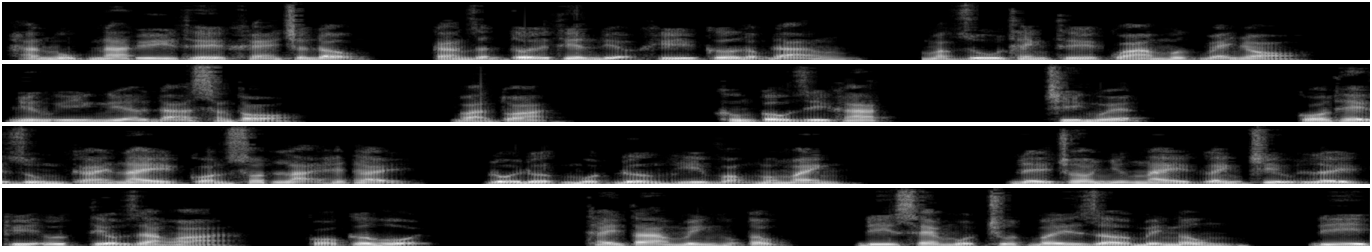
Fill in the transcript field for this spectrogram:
hắn mục nát uy thế khẽ chấn động, càng dẫn tới thiên địa khí cơ động đãng, mặc dù thanh thế quá mức bé nhỏ, nhưng ý nghĩa đã sáng tỏ. Bản tọa, không cầu gì khác. Chỉ nguyện có thể dùng cái này còn sót lại hết thảy, đổi được một đường hy vọng mong manh. Để cho những này gánh chịu lấy ký ức tiểu gia hỏa, có cơ hội. Thầy ta minh húc tộc, đi xem một chút bây giờ minh ông, đi.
